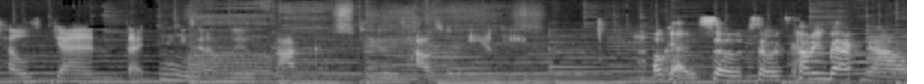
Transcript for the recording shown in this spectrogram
tells Jen that he's gonna move back to his house with Andie. Okay, so so it's coming back now,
